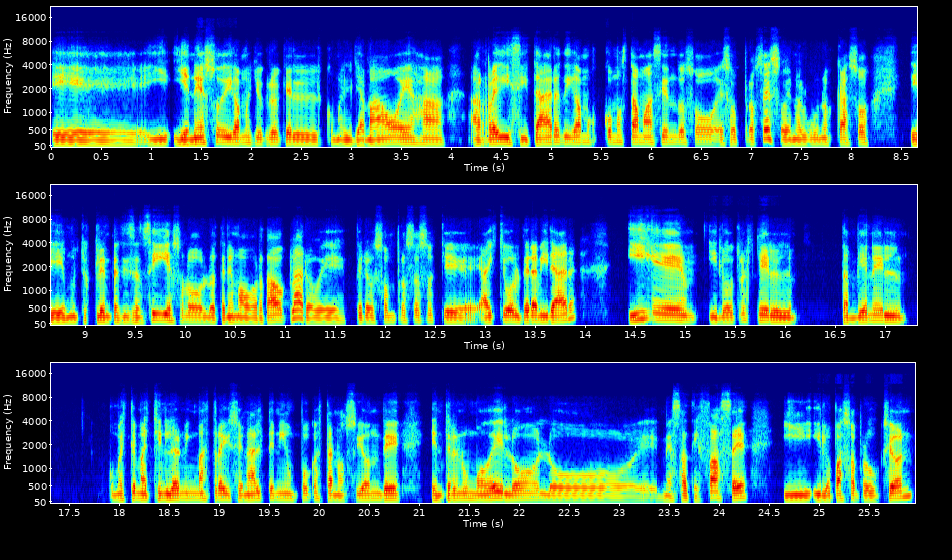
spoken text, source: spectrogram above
eh, y, y, en eso, digamos, yo creo que el, como el llamado es a, a revisitar, digamos, cómo estamos haciendo eso, esos procesos. En algunos casos, eh, muchos clientes dicen, sí, eso lo, lo tenemos abordado, claro, eh, pero son procesos que hay que volver a mirar. Y, eh, y lo otro es que el, también el, como este Machine Learning más tradicional tenía un poco esta noción de entrar en un modelo, lo, eh, me satisface y, y, lo paso a producción,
